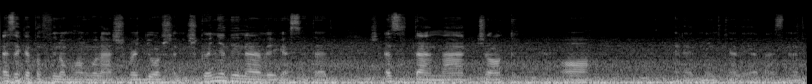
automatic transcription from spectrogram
Ezeket a finom hangolásokat gyorsan és könnyedén elvégezheted, és ezután már csak a eredményt kell élvezned.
